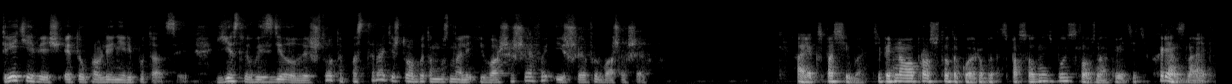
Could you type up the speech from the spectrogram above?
Третья вещь – это управление репутацией. Если вы сделали что-то, постарайтесь, чтобы об этом узнали и ваши шефы, и шефы ваших шефов. Олег, спасибо. Теперь на вопрос, что такое работоспособность, будет сложно ответить. Хрен знает.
